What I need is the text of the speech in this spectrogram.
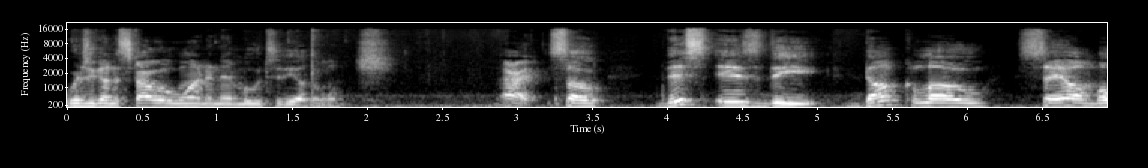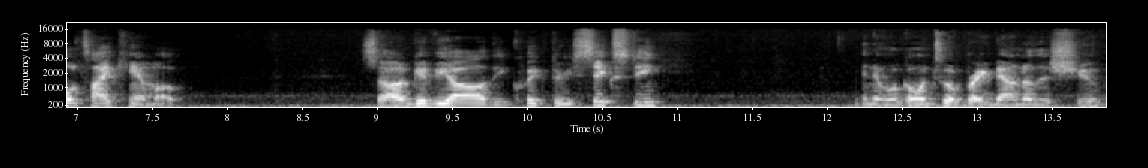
we're just gonna start with one and then move to the other one. All right, so this is the Dunk Low Sail Multi Camo. So I'll give you all the quick 360 and then we'll go into a breakdown of this shoe.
